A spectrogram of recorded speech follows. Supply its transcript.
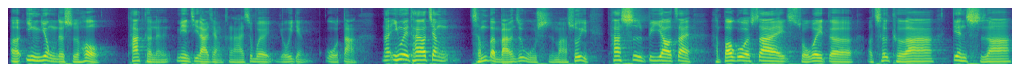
呃应用的时候。它可能面积来讲，可能还是会有一点过大。那因为它要降成本百分之五十嘛，所以它势必要在包括在所谓的呃车壳啊、电池啊，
